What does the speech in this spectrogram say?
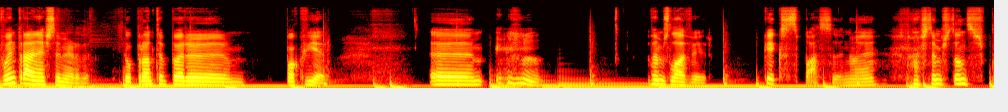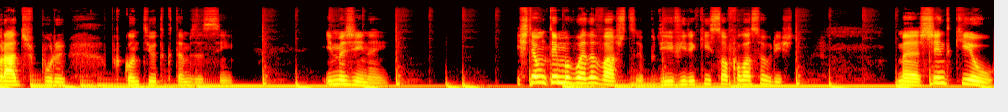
vou entrar nesta merda. Estou pronta para, para o que vier. Uh, vamos lá ver. O que é que se passa, não é? Nós estamos tão desesperados por, por conteúdo que estamos assim. Imaginem. Isto é um tema boeda vasto. Eu podia vir aqui só falar sobre isto. Mas sendo que eu,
